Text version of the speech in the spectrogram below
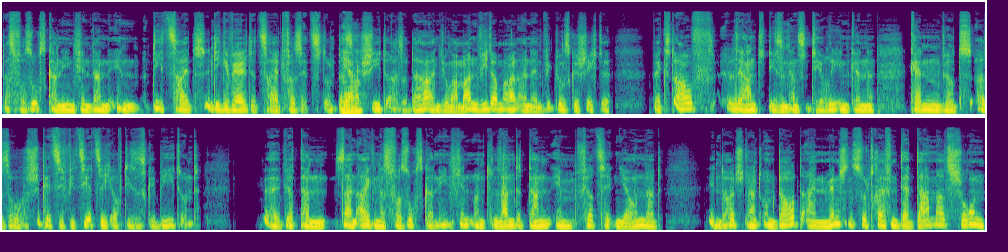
das Versuchskaninchen dann in die Zeit, in die gewählte Zeit versetzt. Und das ja. geschieht also da. Ein junger Mann, wieder mal eine Entwicklungsgeschichte, wächst auf, lernt diesen ganzen Theorien kennen, kennen wird also spezifiziert sich auf dieses Gebiet und äh, wird dann sein eigenes Versuchskaninchen und landet dann im 14. Jahrhundert in Deutschland, um dort einen Menschen zu treffen, der damals schon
